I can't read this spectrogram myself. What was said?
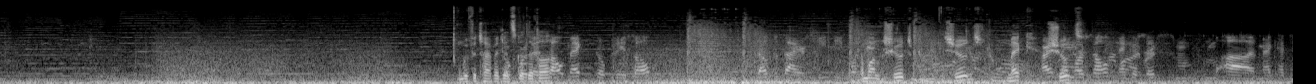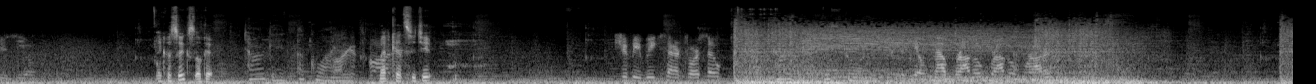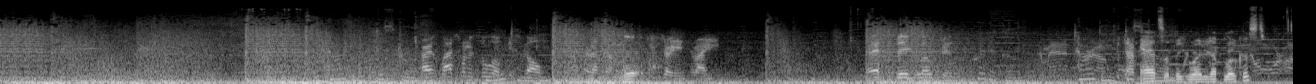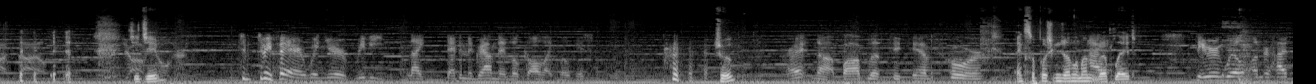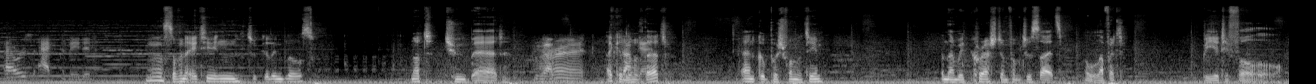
With the type, Go let's for go the Delta. assault mech. Go for the assault. Delta tire. CT. One Come on, shoot, shoot, mech, Alright, one shoot. more assault. Echo 6. m- Uh, mech had 2 CO. Echo 6, okay. Target acquired. Target spotted. Mad Cat CT. Should be weak center torso. Target destroyed. Good. Now Bravo, Bravo, Marauder. Alright, last one is the locust. Go. Or that's not Yeah. Sorry, into my. That's a big locust. critical. Target. That's a big roided up locust. No more. GG. To, to be fair, when you're really like dead in the ground, they look all like locusts. True. Alright, not Bob, let TTM score. Thanks for pushing, gentlemen. Well Alright. played. Steering wheel under high powers activated. Yeah, 718 to killing blows. Not too bad. Alright. I can live with that. And good push from the team. And then we crashed them from two sides. I love it. Beautiful.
